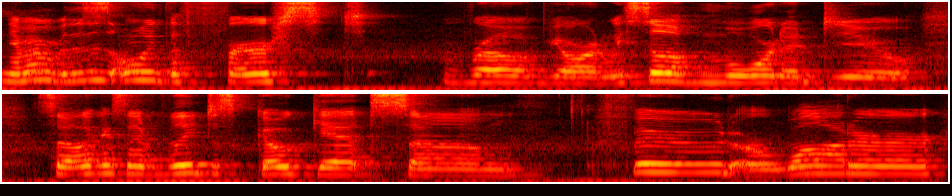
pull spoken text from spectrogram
Now remember, this is only the first row of yarn. We still have more to do. So like I said, really just go get some food or water.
